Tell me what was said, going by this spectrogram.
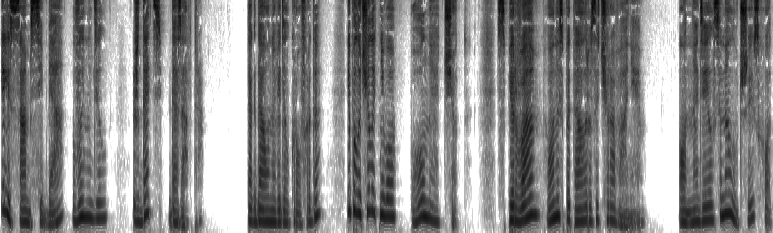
или сам себя вынудил, ждать до завтра. Тогда он увидел Крофорда и получил от него полный отчет. Сперва он испытал разочарование. Он надеялся на лучший исход.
